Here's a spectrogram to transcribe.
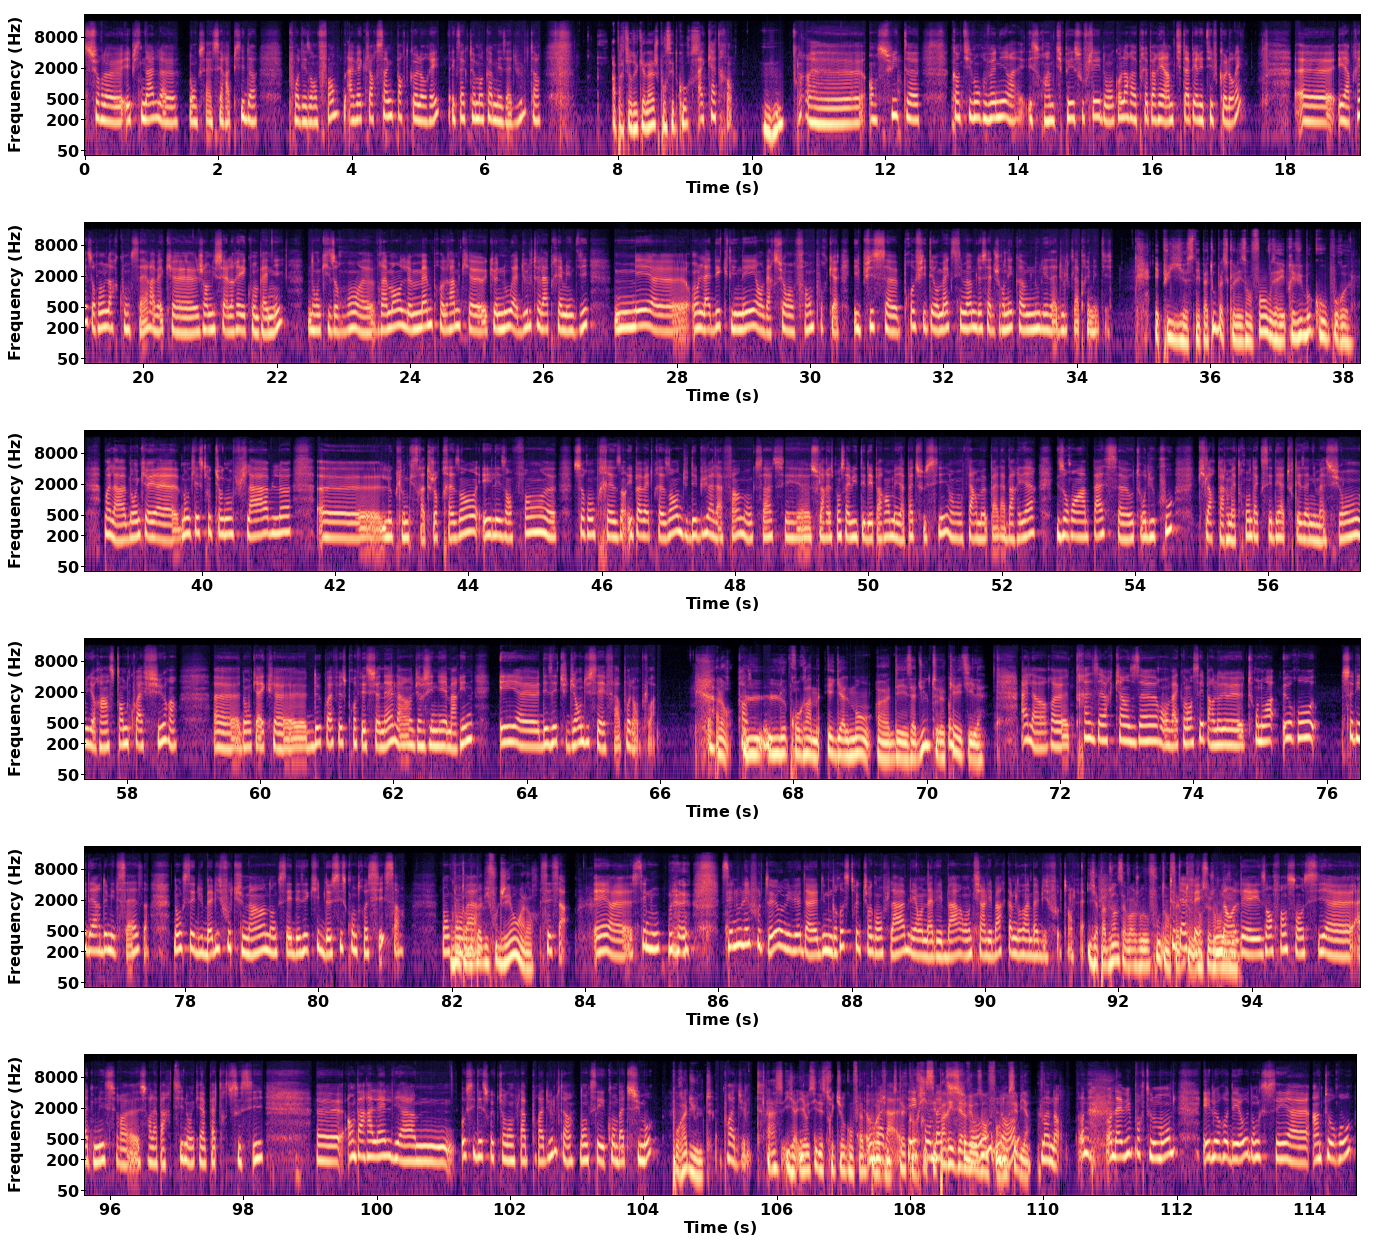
sur l'Épinal, donc c'est assez rapide pour les enfants, avec leurs 5 portes colorées, exactement comme les adultes. À partir de quel âge pour cette course? À 4 ans. Euh, ensuite, euh, quand ils vont revenir, ils seront un petit peu essoufflés, donc on leur a préparé un petit apéritif coloré. Euh, et après, ils auront leur concert avec Jean-Michel Ray et compagnie. Donc, ils auront vraiment le même programme que nous, adultes, l'après-midi, mais on l'a décliné en version enfant pour qu'ils puissent profiter au maximum de cette journée comme nous, les adultes, l'après-midi. Et puis, euh, ce n'est pas tout parce que les enfants, vous avez prévu beaucoup pour eux. Voilà, donc, euh, donc les structures gonflables, euh, le clown qui sera toujours présent et les enfants seront présents. Ils peuvent être présents du début à la fin, donc ça, c'est sous la responsabilité des parents, mais il n'y a pas de souci, on ne ferme pas la barrière. Ils auront un pass autour du cou qui leur permettront d'accéder à toutes les animations. Il y aura un stand de coiffure, donc avec deux coiffeuses professionnelles, hein, Virginie et Marine, et euh, des étudiants du CFA Pôle emploi. Alors, le programme également euh, des adultes, quel est-il? Alors, 13h, euh, 15h, on va commencer par le tournoi Euro Solidaire 2016. Donc, c'est du baby-foot humain. Donc, c'est des équipes de 6 contre 6. Donc on va... baby-foot géant alors C'est ça. Et euh, c'est nous. c'est nous les footeux au milieu d'une grosse structure gonflable et on a les barres, on tient les barres comme dans un baby-foot en fait. Il n'y a pas besoin de savoir jouer au foot en Tout fait, à fait, dans ce genre non, les enfants sont aussi euh, admis sur, euh, sur la partie donc il n'y a pas de souci. en parallèle, il y a hum, aussi des structures gonflables pour adultes, donc c'est combat de sumo. Pour adultes Pour adultes. Ah, il y, a aussi des structures gonflables pour adultes. D'accord. C'est pas réservé aux enfants, donc c'est bien. Non, non. On a, vu pour tout le monde. Et le rodéo, donc c'est euh, un taureau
